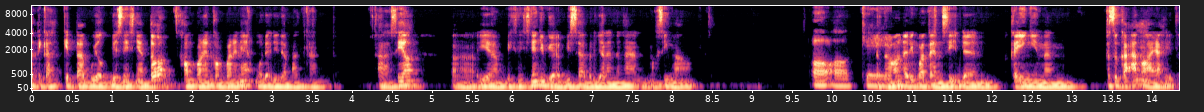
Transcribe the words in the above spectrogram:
ketika kita build bisnisnya tuh komponen-komponennya mudah didapatkan. Gitu. Alhasil uh, ya bisnisnya juga bisa berjalan dengan maksimal. Oh oke. Okay. dari potensi dan keinginan, kesukaan lah ya itu.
